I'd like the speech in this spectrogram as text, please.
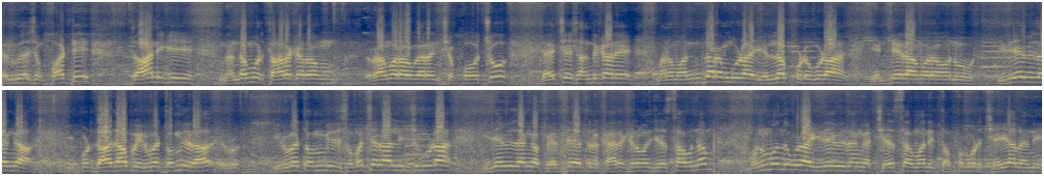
తెలుగుదేశం పార్టీ. దానికి నందమూరి తారక రామారావు గారని చెప్పవచ్చు. దయచేసి అందుకనే మనం అందరం కూడా ఎల్లప్పుడూ కూడా ఎన్టీ రామారావును ఇదే విధంగా ఇప్పుడు దాదాపు ఇరవై తొమ్మిది రా ఇరవై తొమ్మిది సంవత్సరాల నుంచి కూడా ఇదే విధంగా పెద్ద ఎత్తున కార్యక్రమాలు చేస్తూ ఉన్నాం. మున్ముందు కూడా ఇదే విధంగా చేస్తామని తప్పకుండా చేయాలని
